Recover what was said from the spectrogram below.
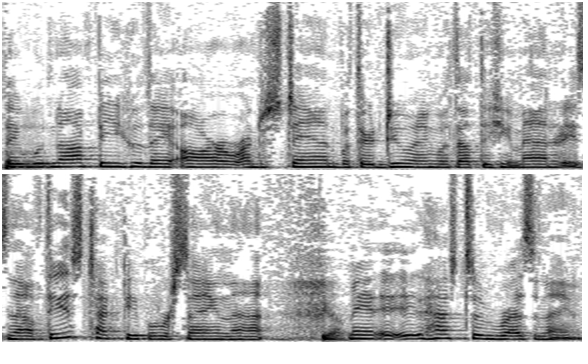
They would not be who they are or understand what they're doing without the humanities. Now, if these tech people were saying that, Yeah. man, it, it has to resonate.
